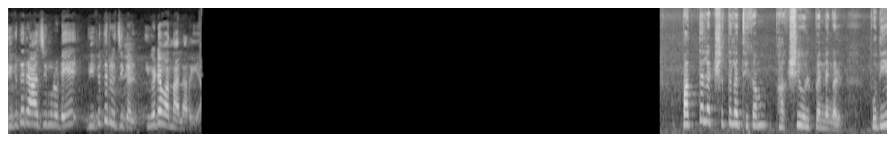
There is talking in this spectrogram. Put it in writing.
വിവിധ രാജ്യങ്ങളുടെ വിവിധ രുചികൾ ഇവിടെ വന്നാൽ അറിയാം. പത്ത് ലക്ഷത്തിലധികം ഭക്ഷ്യ ഉൽപ്പന്നങ്ങൾ പുതിയ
